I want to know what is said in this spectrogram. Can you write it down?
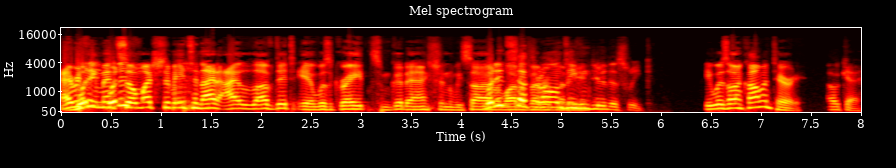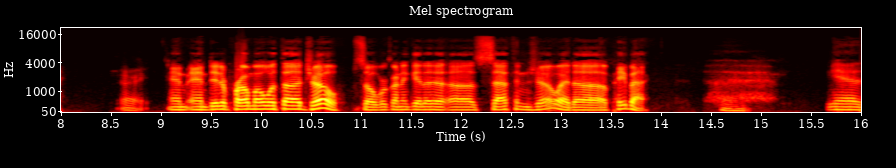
Everything did- meant did- so much to me tonight. I loved it. It was great. Some good action. We saw what a did Seth Rollins even do this week? He was on commentary Okay, all right. and and did a promo with uh, Joe. So we're going to get a, a Seth and Joe at uh, Payback. Yeah,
